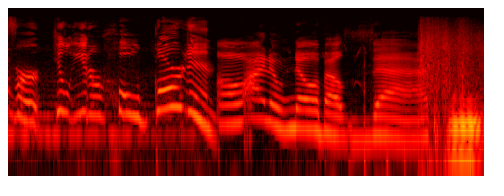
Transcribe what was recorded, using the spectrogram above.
ever. He'll eat our whole garden. Oh, I don't know about that. Food!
